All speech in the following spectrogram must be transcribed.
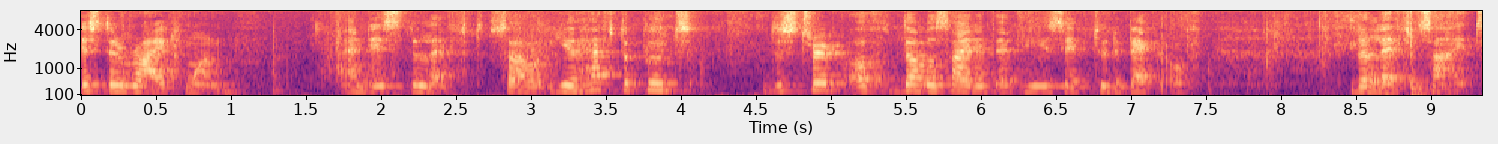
is the right one and this the left. So you have to put the strip of double-sided adhesive to the back of the left side.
